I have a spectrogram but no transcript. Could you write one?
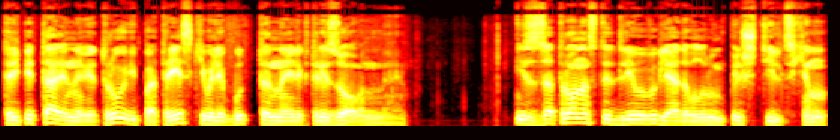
трепетали на ветру и потрескивали, будто наэлектризованные. Из-за трона стыдливо выглядывал Румпельштильцхен,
